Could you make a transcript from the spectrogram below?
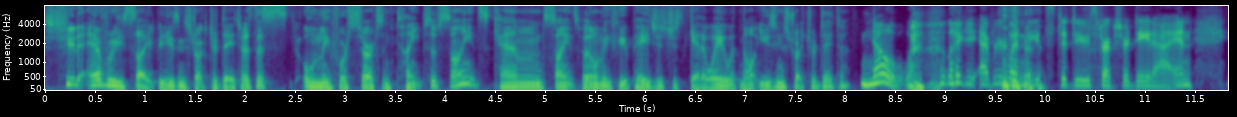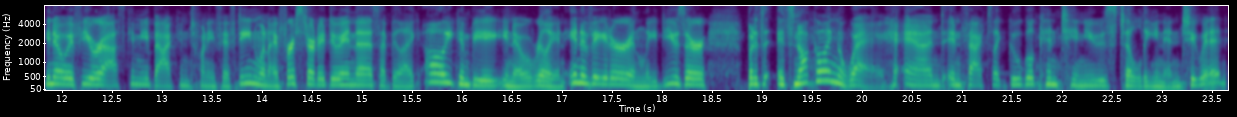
should every site be using structured data? Is this only for certain types of sites? Can sites with only a few pages just get away with not using structured data? No, like everyone needs to do structured structured data. And, you know, if you were asking me back in 2015 when I first started doing this, I'd be like, oh, you can be, you know, really an innovator and lead user, but it's it's not going away. And in fact, like Google continues to lean into it.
